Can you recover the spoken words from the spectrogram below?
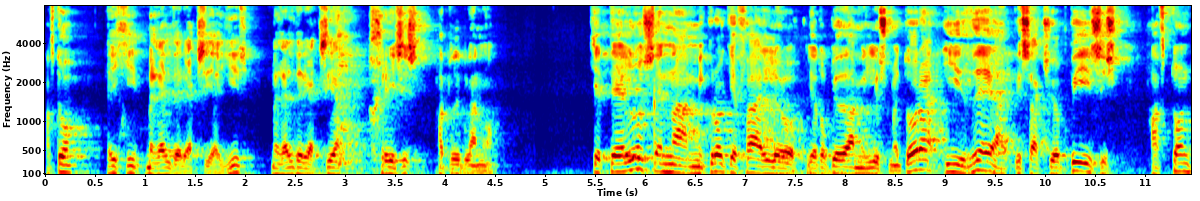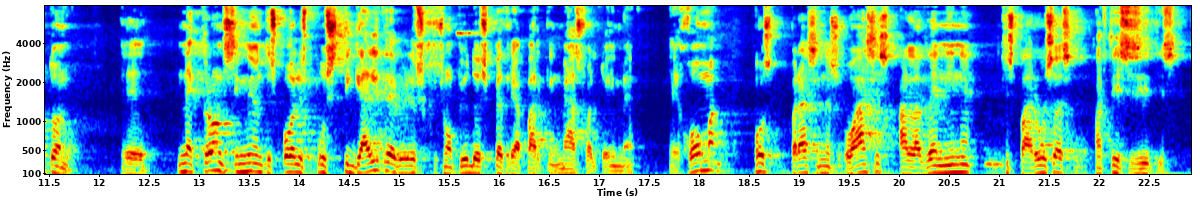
Αυτό έχει μεγαλύτερη αξία γης, μεγαλύτερη αξία χρήσης από το διπλανό. Και τέλος, ένα μικρό κεφάλαιο για το οποίο θα μιλήσουμε τώρα, η ιδέα της αξιοποίησης αυτών των ε, νεκρών σημείων της πόλης που στην καλύτερη περίπτωση χρησιμοποιούνται ως πέτρια πάρκινγκ με άσφαλτο ή με ε, χώμα, ως πράσινες οάσεις, αλλά δεν είναι της παρούσας αυτής η συζήτησης.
